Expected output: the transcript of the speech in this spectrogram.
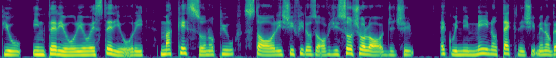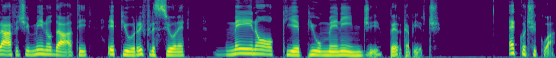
più interiori o esteriori, ma che sono più storici, filosofici, sociologici e quindi meno tecnici, meno grafici, meno dati e più riflessione, meno occhi e più meningi, per capirci. Eccoci qua.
